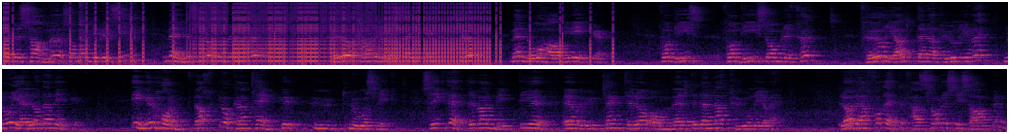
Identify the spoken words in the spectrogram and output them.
er det samme som om de vil si mennesker som ble født før hadde med seg ett kjønn, men nå har de det ikke. For de, for de som ble født før gjaldt den naturlige rett, nå gjelder den ikke. Ingen håndverker kan tenke ut noe slikt, slik dette vanvittige er uttenkt til å omvelte den naturlige rett. La derfor dette fastholdes i saken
